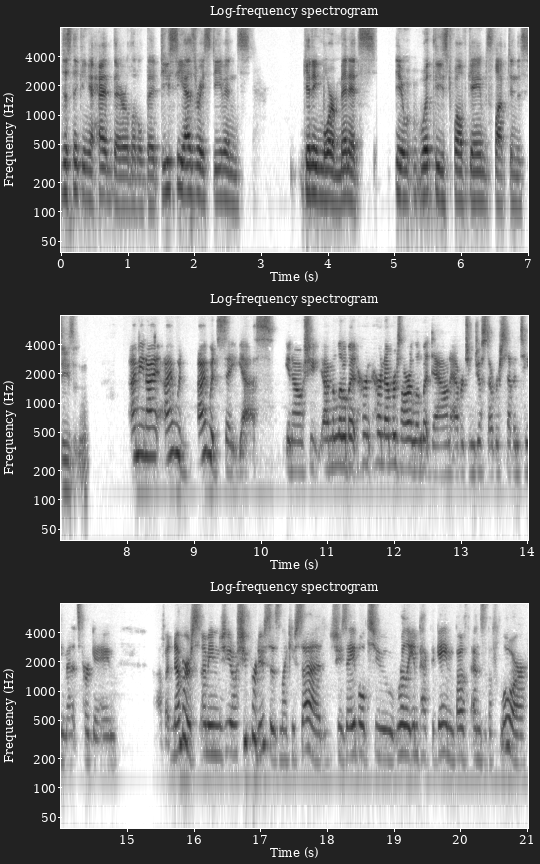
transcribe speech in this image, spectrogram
just thinking ahead there a little bit. Do you see Azurá Stevens getting more minutes, you know, with these 12 games left in the season? I mean, I, I would I would say yes. You know, she I'm a little bit her her numbers are a little bit down, averaging just over 17 minutes per game. Uh, but numbers, I mean, you know, she produces, and like you said, she's able to really impact the game both ends of the floor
